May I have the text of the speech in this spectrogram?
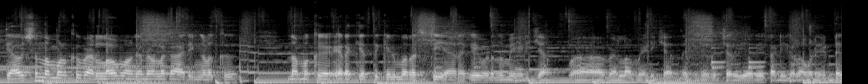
അത്യാവശ്യം നമ്മൾക്ക് വെള്ളവും അങ്ങനെയുള്ള കാര്യങ്ങൾക്ക് നമുക്ക് ഇടയ്ക്ക് എത്തിക്കഴിയുമ്പോൾ റെസ്റ്റ് ചെയ്യാനൊക്കെ ഇവിടുന്ന് മേടിക്കാം. വെള്ളം മേടിക്കാം. എന്തെങ്കിലും ചെറിയ ചെറിയ കടികൾ അവിടെയുണ്ട്.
